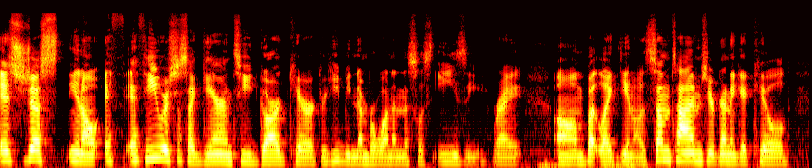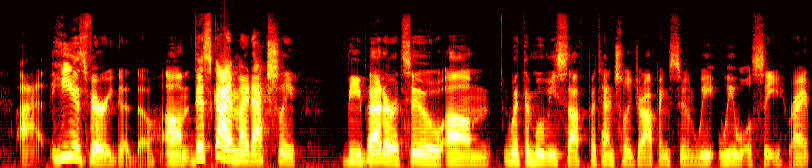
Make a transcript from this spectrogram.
It's just, you know, if, if he was just a guaranteed guard character, he'd be number one on this list easy, right? Um, but, like, you know, sometimes you're going to get killed. Uh, he is very good, though. Um, this guy might actually be better, too, um, with the movie stuff potentially dropping soon. We, we will see, right?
